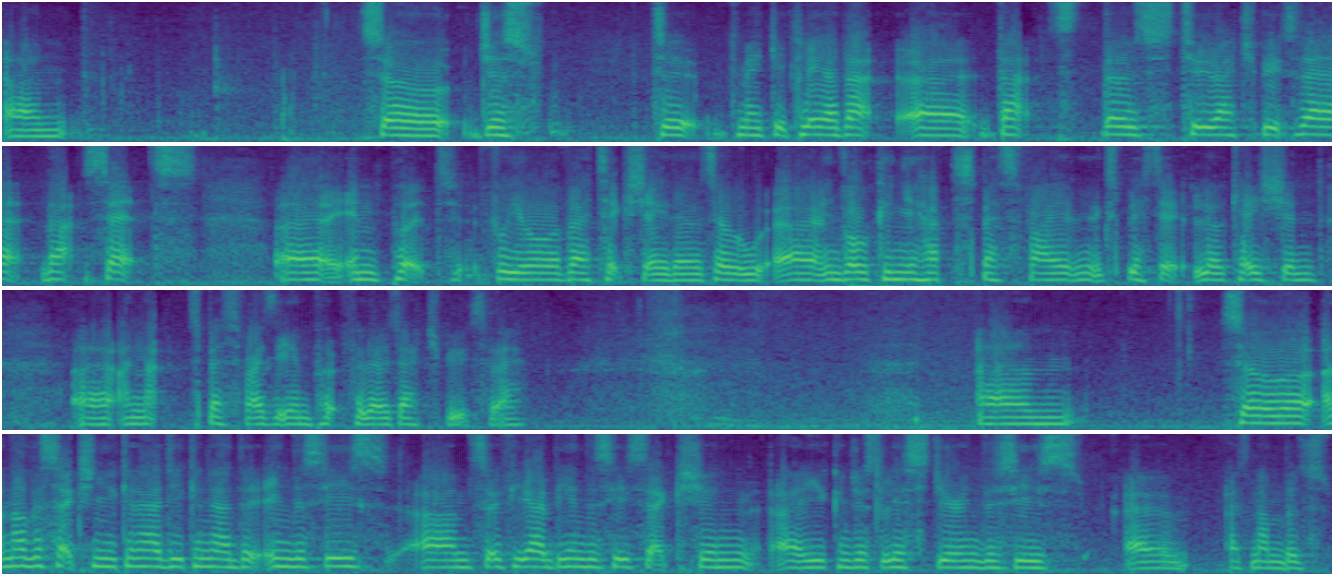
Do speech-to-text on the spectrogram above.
Um, so just to, make it clear that uh, that's those two attributes there, that sets uh, input for your vertex shader. So uh, in Vulkan you have to specify an explicit location uh, and that specifies the input for those attributes there. Um, so uh, another section you can add, you can add the indices. Um, so if you add the indices section, uh, you can just list your indices as numbers.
